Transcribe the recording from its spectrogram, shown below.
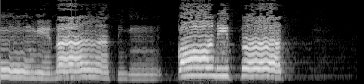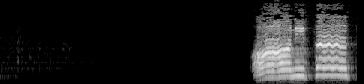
مؤمنات قانتات قانتات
